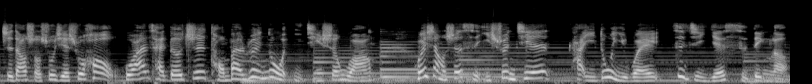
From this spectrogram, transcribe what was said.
直到手术结束后，国安才得知同伴瑞诺已经身亡。回想生死一瞬间，他一度以为自己也死定了。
